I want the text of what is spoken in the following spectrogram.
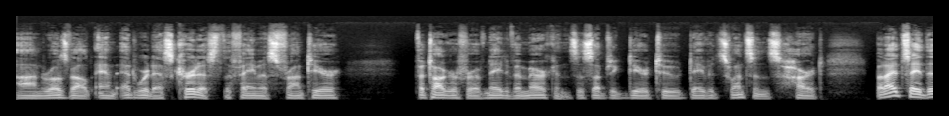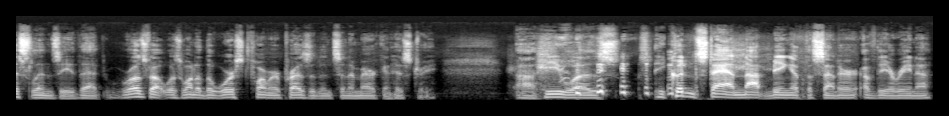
on Roosevelt and Edward S. Curtis, the famous frontier photographer of Native Americans, a subject dear to David Swenson's heart. But I'd say this, Lindsay, that Roosevelt was one of the worst former presidents in American history. Uh, he was he couldn't stand not being at the center of the arena.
